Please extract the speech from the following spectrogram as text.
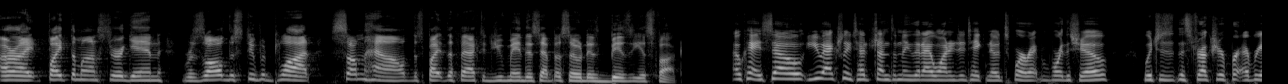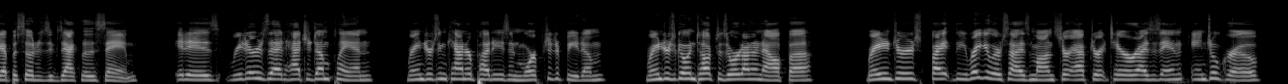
All right, fight the monster again. Resolve the stupid plot somehow, despite the fact that you've made this episode as busy as fuck. Okay, so you actually touched on something that I wanted to take notes for right before the show, which is the structure for every episode is exactly the same. It is Rita Zed hatch a dumb plan, Rangers encounter putties and morph to defeat them, Rangers go and talk to Zordon and Alpha, Rangers fight the regular sized monster after it terrorizes An- Angel Grove,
